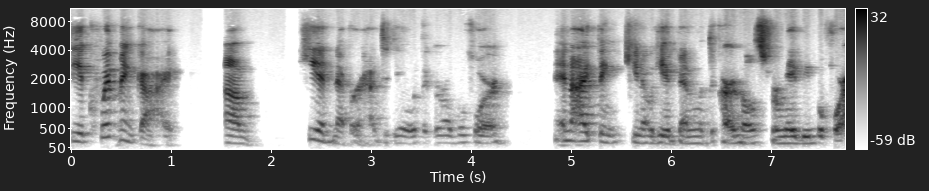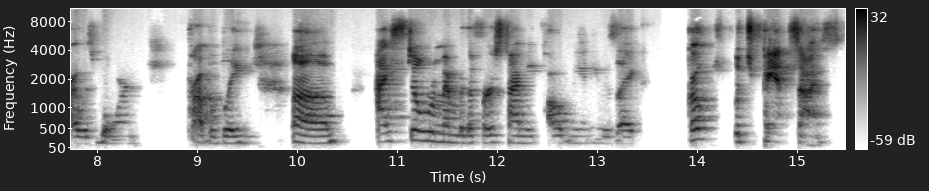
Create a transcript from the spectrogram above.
the equipment guy, um, he had never had to deal with a girl before. And I think, you know, he had been with the Cardinals for maybe before I was born probably. Um, I still remember the first time he called me and he was like, Coach, what's your pant size?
